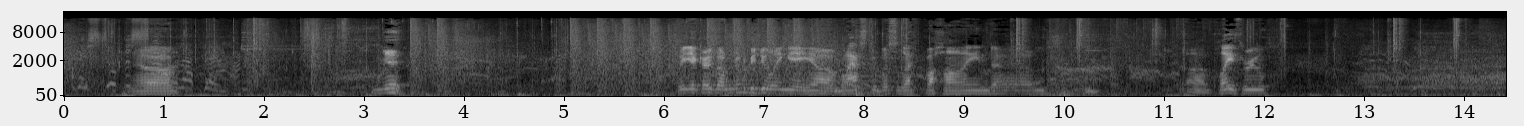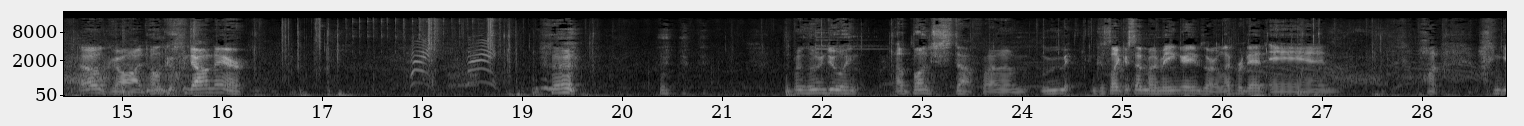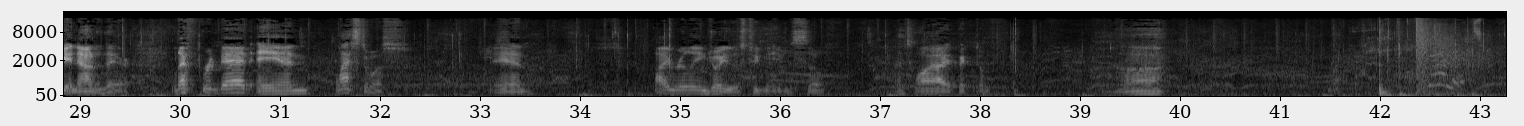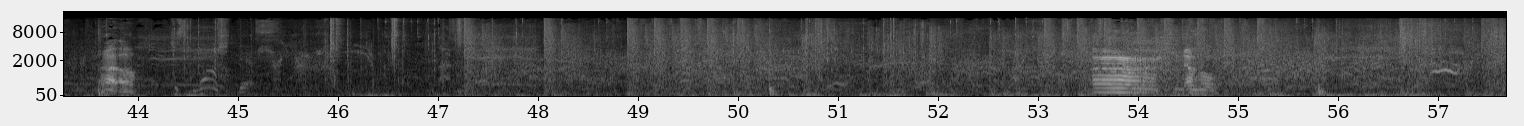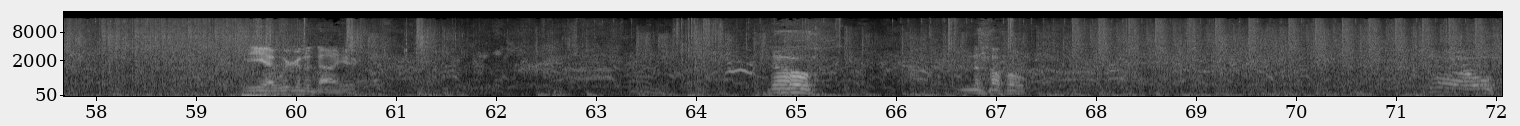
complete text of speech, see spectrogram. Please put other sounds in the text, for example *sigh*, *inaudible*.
Okay, shoot the shit No. out of that thing. Yeah. But yeah, guys, I'm gonna be doing a um, Last of Us Left Behind um, uh, playthrough. Oh god, don't go *laughs* down there. *laughs* I've been doing a bunch of stuff. Um, because like I said, my main games are 4 Dead and I'm getting out of there. Left 4 Dead and Last of Us, and I really enjoy those two games, so that's why I picked them. Uh it. oh. Just wash this. Uh, no. Yeah, we're gonna die here. No. No. No.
